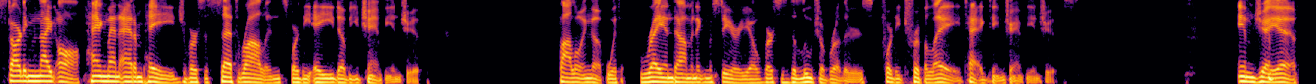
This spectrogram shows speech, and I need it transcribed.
Starting the night off, Hangman Adam Page versus Seth Rollins for the AEW Championship. following up with Rey and Dominic Mysterio versus the Lucha Brothers for the AAA Tag Team Championships. MJF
